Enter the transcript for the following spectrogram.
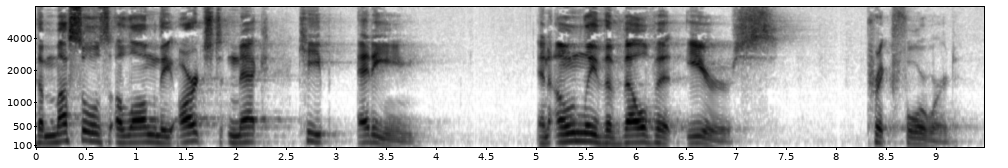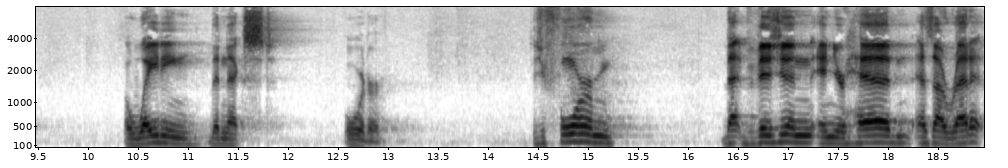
the muscles along the arched neck keep eddying, and only the velvet ears prick forward, awaiting the next order. Did you form that vision in your head as I read it?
